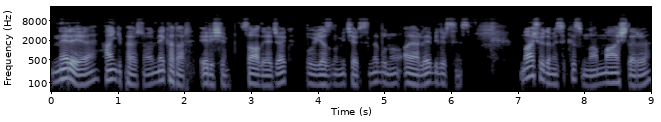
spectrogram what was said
nereye, hangi personel ne kadar erişim sağlayacak bu yazılım içerisinde bunu ayarlayabilirsiniz. Maaş ödemesi kısmından maaşları,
